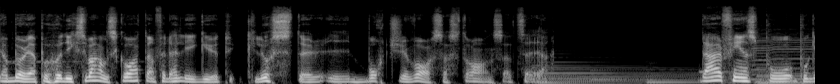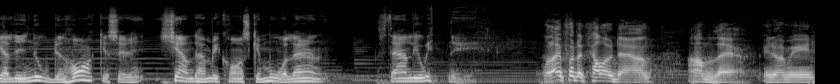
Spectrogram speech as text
Jag börjar på Hudiksvallsgatan för där ligger ju ett kluster i bortre Vasastan så att säga. Där finns på, på Galleri Nordenhake så är den kända amerikanske målaren Stanley Whitney. When I put a color down, I'm there. You know what I mean?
